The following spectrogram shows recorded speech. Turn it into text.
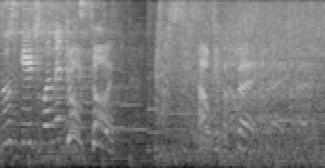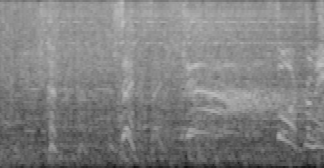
Boost gauge limit Go exceeded. time! Out with a bang! Soar for me!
